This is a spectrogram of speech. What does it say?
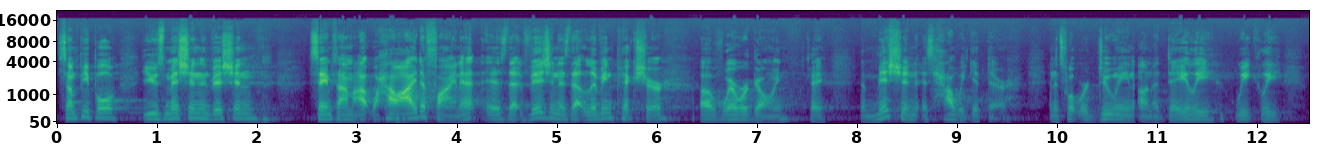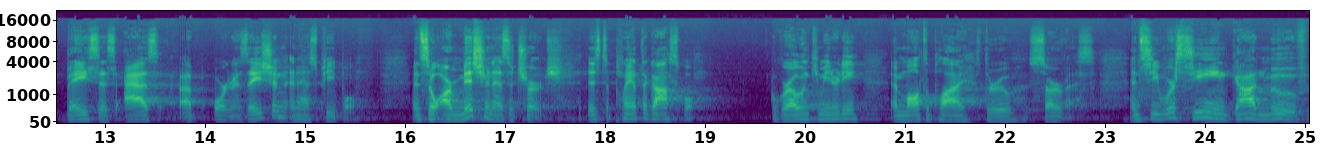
some people use mission and vision same time, I, how I define it is that vision is that living picture of where we're going. Okay, the mission is how we get there, and it's what we're doing on a daily, weekly basis as an organization and as people. And so, our mission as a church is to plant the gospel, grow in community, and multiply through service. And see, we're seeing God move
